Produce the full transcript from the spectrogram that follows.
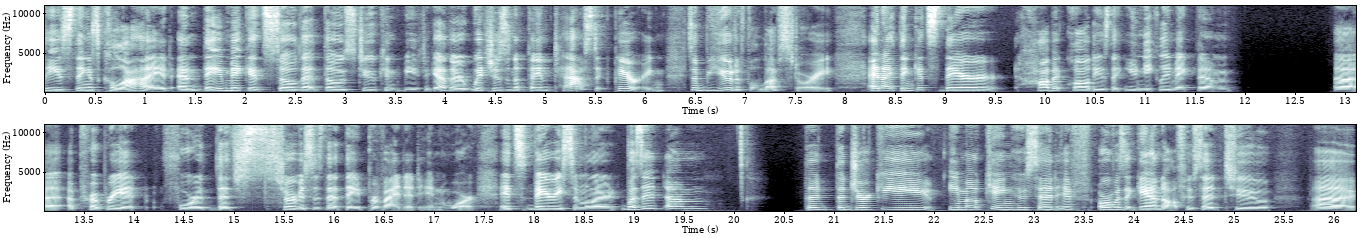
these things collide and they make it so that those two can be together, which is a fantastic pairing. It's a beautiful love story. And I think it's their hobbit qualities that uniquely make them uh appropriate for the services that they provided in war. It's very similar. Was it um the the jerky emo king who said if or was it Gandalf who said to uh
